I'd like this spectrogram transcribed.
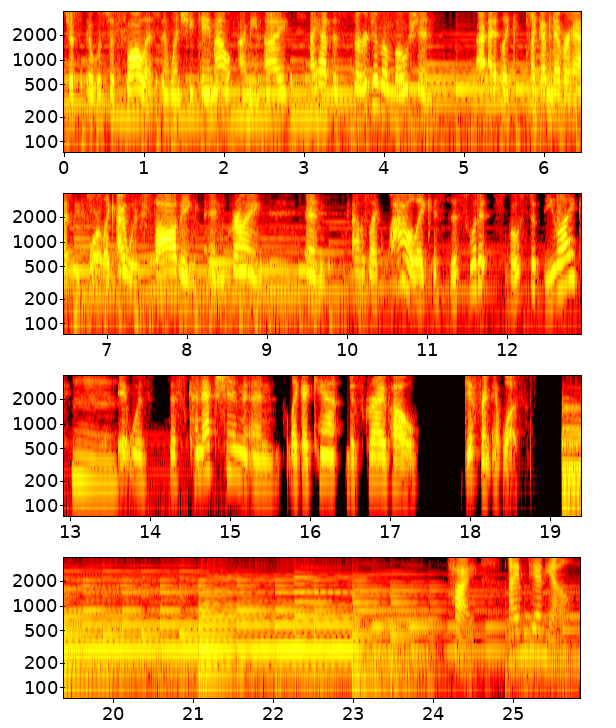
just it was just flawless. And when she came out, I mean, I I had this surge of emotion, I, I like like I've never had before. Like I was sobbing and crying, and I was like, wow, like is this what it's supposed to be like? Mm. It was this connection, and like I can't describe how different it was. Hi, I'm Danielle.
